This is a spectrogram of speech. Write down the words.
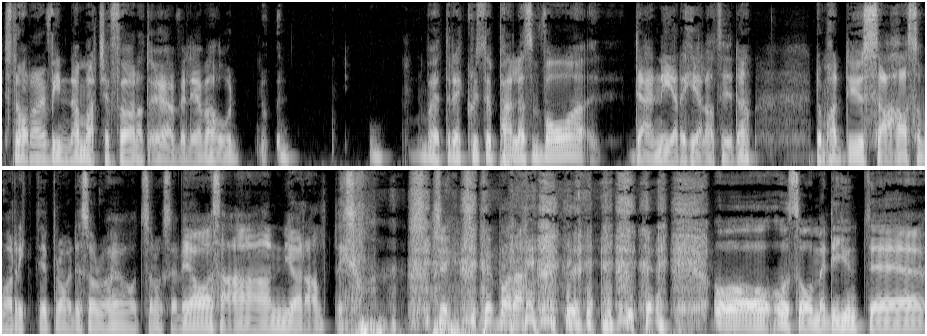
snarare vinna matcher för att överleva. Och vad heter det, Crystal Palace var där nere hela tiden. De hade ju Zaha som var riktigt bra, det sa Roy Hodgson också. Vi har Zaha, han gör allt liksom. Bara och, och så, men det är ju inte...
